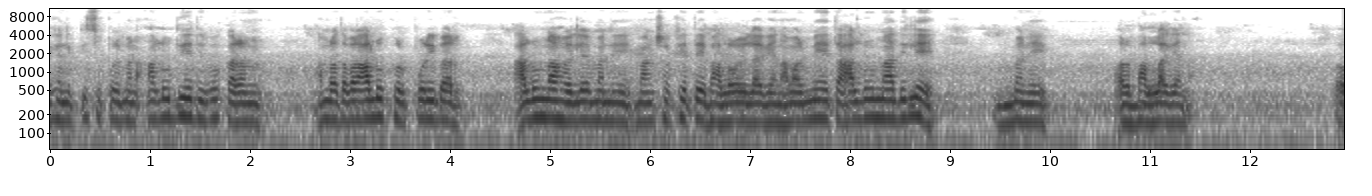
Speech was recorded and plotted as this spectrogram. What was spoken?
এখানে কিছু পরিমাণ আলু দিয়ে দিব, কারণ আমরা তো আবার আলু খোর পরিবার। আলু না হলে মানে মাংস খেতে ভালোই লাগে না। আমার মেয়ে তো আলু না দিলে মানে আর ভালো লাগে না। ও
